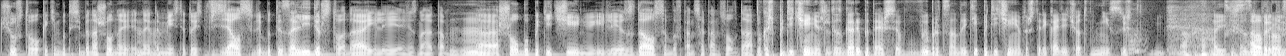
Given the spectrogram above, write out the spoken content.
чувствовал, каким бы ты себя нашел на, на Мгм. этом месте. То есть взялся ли бы ты за лидерство, да, или, я не знаю, там, Мгм. э, шел бы по течению или сдался бы в конце концов, да. Ну, конечно, по течению. Если ты с горы пытаешься выбраться, надо идти по течению, потому что река течет вниз. Что за вопрос?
